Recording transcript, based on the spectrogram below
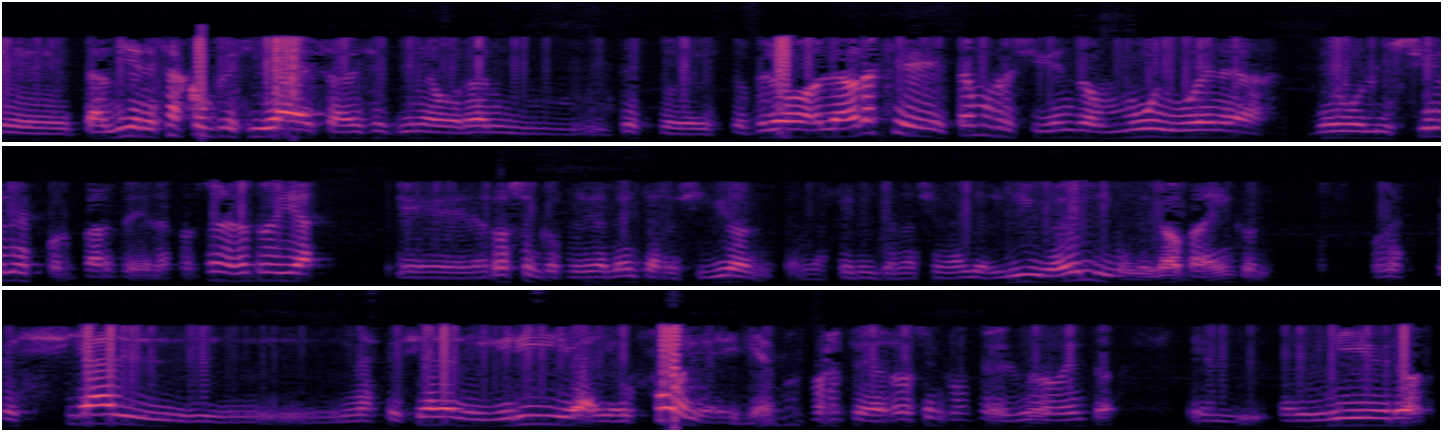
eh, también esas complejidades a veces tiene abordar un texto de esto. Pero la verdad es que estamos recibiendo muy buenas devoluciones por parte de las personas. El otro día, eh, obviamente recibió en la Feria Internacional del Libro, él y llegó para mí con una especial una especial alegría y euforia diría por parte de Rosenkopf en algún momento el, el libro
